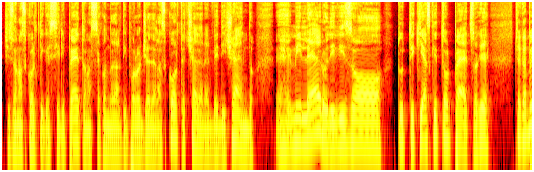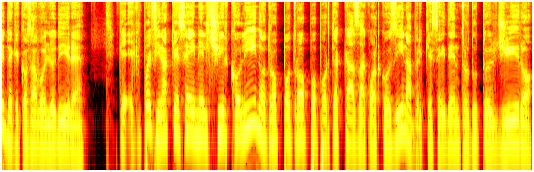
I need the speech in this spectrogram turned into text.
ci sono ascolti che si ripetono a seconda della tipologia dell'ascolto, eccetera, e via dicendo. Eh, 1000 euro diviso tutti chi ha scritto il pezzo. Che... Cioè, capite che cosa voglio dire? Che, poi fino a che sei nel circolino troppo troppo porti a casa qualcosina perché sei dentro tutto il giro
